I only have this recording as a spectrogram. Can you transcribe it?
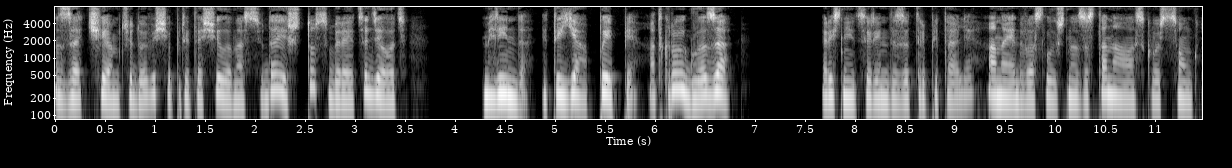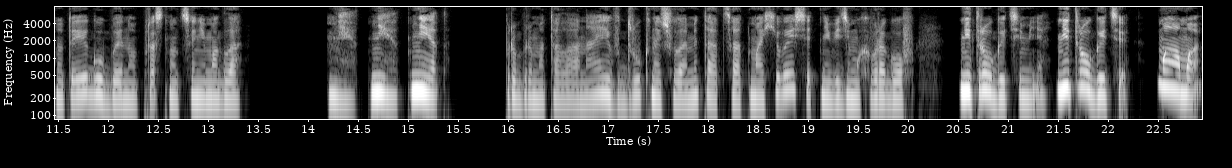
Зачем чудовище притащило нас сюда и что собирается делать? «Меринда, это я, Пеппи. Открой глаза!» Ресницы Ринды затрепетали. Она едва слышно застонала сквозь сомкнутые губы, но проснуться не могла. «Нет, нет, нет!» — пробормотала она и вдруг начала метаться, отмахиваясь от невидимых врагов. «Не трогайте меня! Не трогайте! Мама!»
